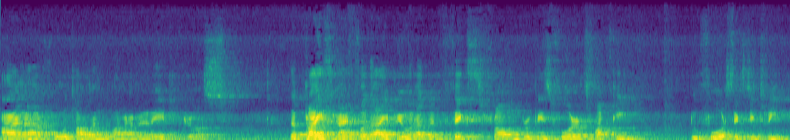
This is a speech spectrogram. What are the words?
INR 4,180 crores. The price band for the IPO has been fixed from rupees 440 to 463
